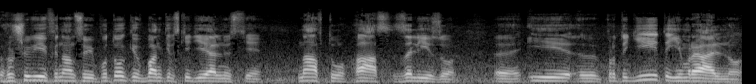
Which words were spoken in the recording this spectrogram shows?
грошові і фінансові потоки в банківській діяльності, нафту, газ, залізо. е, і е, протидіяти їм реально.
